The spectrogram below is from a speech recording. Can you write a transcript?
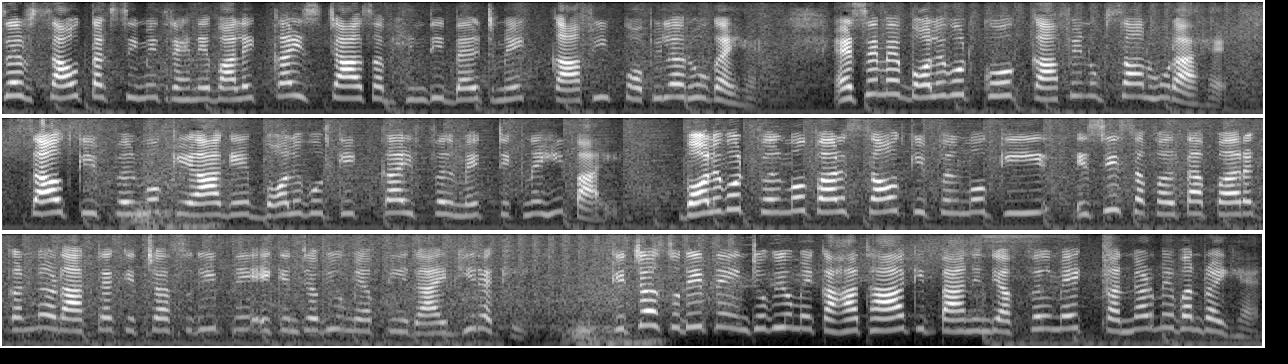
सिर्फ़ साउथ तक सीमित रहने वाले कई स्टार्स अब हिंदी बेल्ट में काफ़ी पॉपुलर हो गए हैं। ऐसे में बॉलीवुड को काफ़ी नुकसान हो रहा है। साउथ की फ़िल्मों के आगे बॉलीवुड की कई फ़िल्में टिक नहीं पाई। बॉलीवुड फ़िल्मों पर साउथ की फ़िल्मों की इसी सफलता पर कन्नड़ एक्टर किच्चा सुदीप ने एक इंटरव्यू में अपनी राय भी रखी किच्चा सुदीप ने इंटरव्यू में कहा था कि पैन इंडिया फ़िल्में कन्नड़ में बन रही हैं।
